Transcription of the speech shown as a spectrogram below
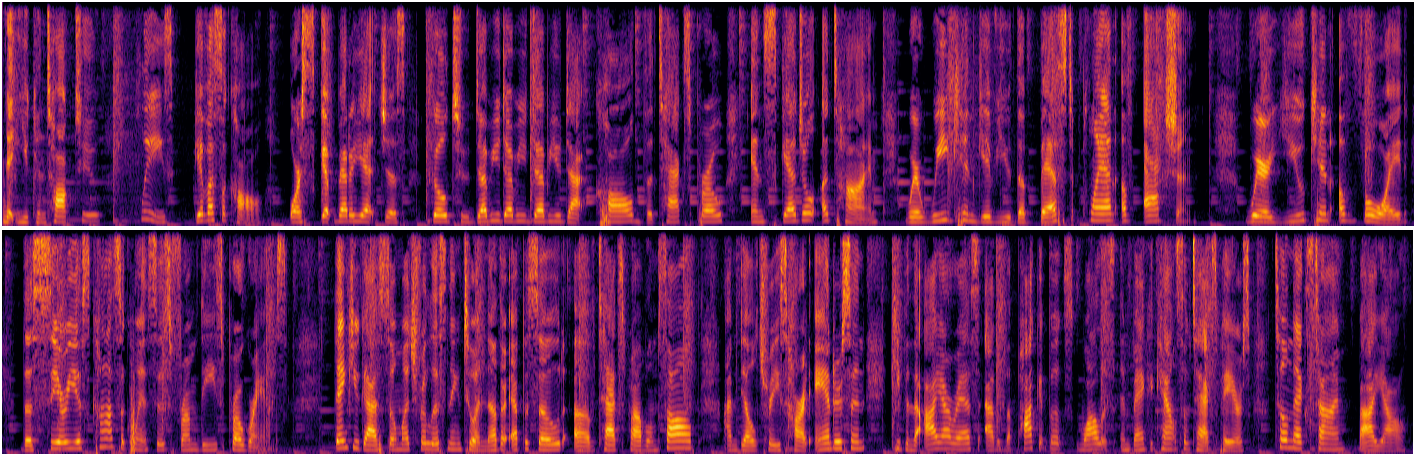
that you can talk to, please give us a call or skip better yet just go to www.callthetaxpro and schedule a time where we can give you the best plan of action where you can avoid the serious consequences from these programs. Thank you guys so much for listening to another episode of Tax Problem Solved. I'm Deltrice Hart Anderson, keeping the IRS out of the pocketbooks, wallets, and bank accounts of taxpayers. Till next time, bye y'all.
